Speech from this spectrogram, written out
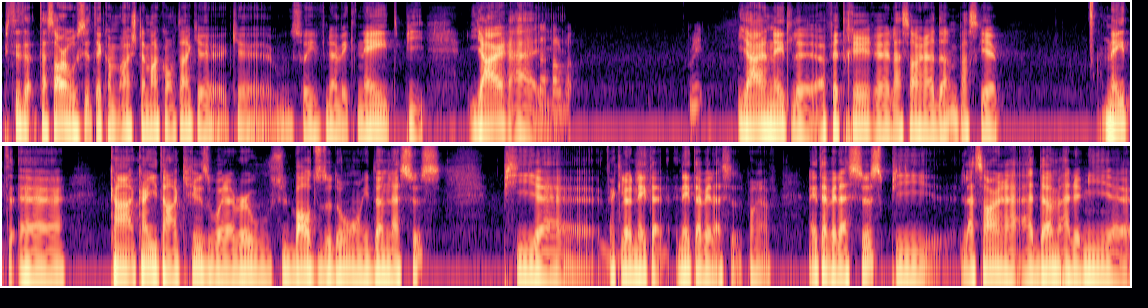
Puis ta, ta soeur aussi était comme, ah, je suis tellement content que, que vous soyez venu avec Nate. Puis hier, elle- pas. hier Nate le- a fait rire euh, la soeur Adam parce que Nate, euh, quand, quand il est en crise ou whatever, ou sur le bord du dodo, on lui donne la suce. Puis, euh, fait que là, Nate, Nate avait la suce, pas grave. Nate avait la suce, puis la sœur à Adam, elle a mis euh,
